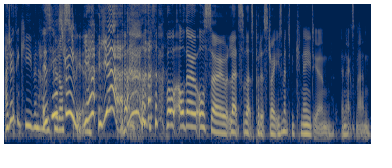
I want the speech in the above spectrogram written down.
I don't think he even has. Is a he good Aust- Australian? yeah, yeah. Well, although also let's let's put it straight. He's meant to be Canadian in X Men.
